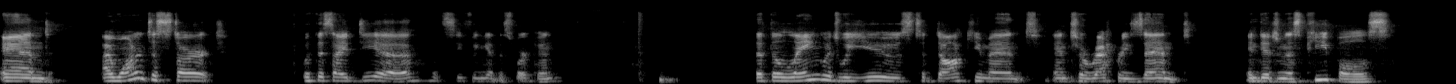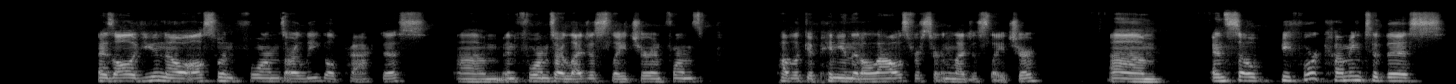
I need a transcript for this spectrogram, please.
And I wanted to start with this idea, let's see if we can get this working, that the language we use to document and to represent Indigenous peoples as all of you know, also informs our legal practice, um, informs our legislature, informs public opinion that allows for certain legislature. Um, and so before coming to this,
